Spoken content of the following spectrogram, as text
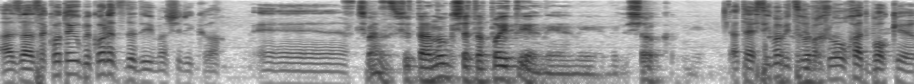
אז האזעקות היו בכל הצדדים, מה שנקרא. תשמע, זה פשוט תענוג שאתה פה איתי, אני בשוק. הטייסים המצרים אכלו ארוחת בוקר,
